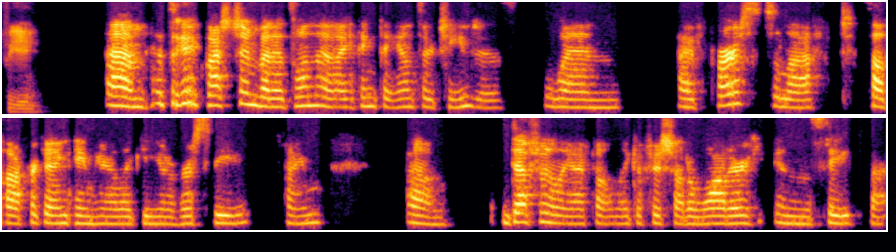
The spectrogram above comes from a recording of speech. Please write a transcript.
for you? Um, it's a good question, but it's one that I think the answer changes. When I first left South Africa and came here like a university time, um, definitely I felt like a fish out of water in the States that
